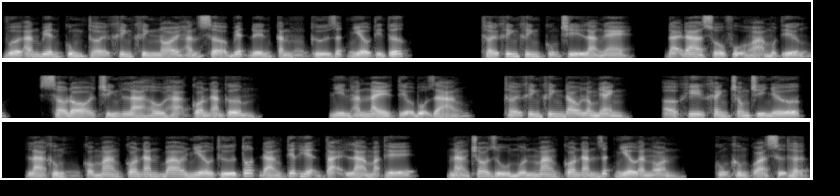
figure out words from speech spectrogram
Vừa an biên cùng thời khinh khinh nói hắn sở biết đến căn cứ rất nhiều tin tức. Thời khinh khinh cũng chỉ là nghe, đại đa số phụ họa một tiếng sau đó chính là hầu hạ con ăn cơm nhìn hắn này tiểu bộ dáng thời khinh khinh đau lòng nhanh ở khi khanh trong trí nhớ là không có mang con ăn bao nhiêu thứ tốt đáng tiếc hiện tại là mặt thế nàng cho dù muốn mang con ăn rất nhiều ăn ngon cũng không quá sự thật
